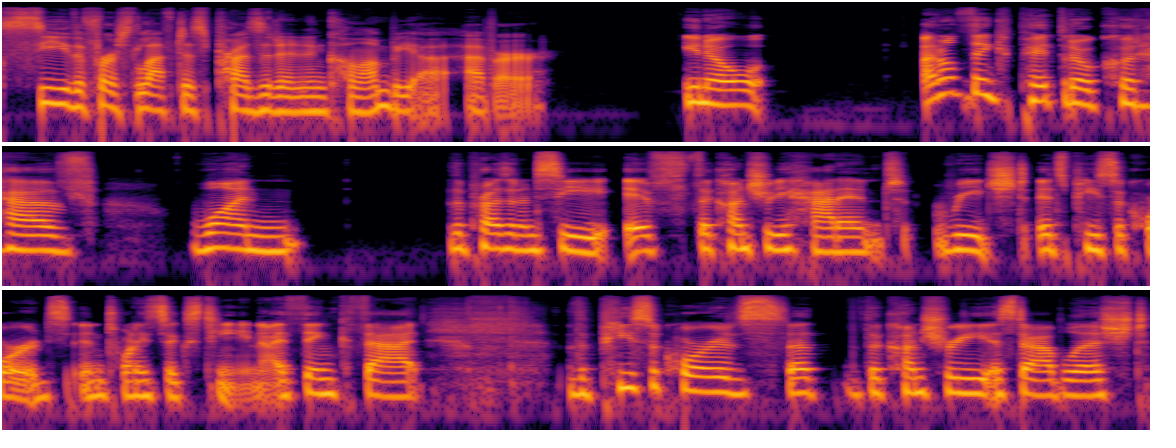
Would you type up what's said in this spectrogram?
see the first leftist president in Colombia ever? You know, I don't think Petro could have won the presidency if the country hadn't reached its peace accords in 2016. I think that the peace accords that the country established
